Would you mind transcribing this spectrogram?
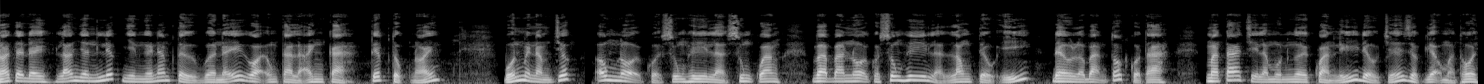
Nói tới đây, lão nhân liếc nhìn người nam tử vừa nãy gọi ông ta là anh cả, tiếp tục nói, bốn mươi năm trước, ông nội của sung hy là sung quang và bà nội của sung hy là long tiểu ý đều là bạn tốt của ta, mà ta chỉ là một người quản lý điều chế dược liệu mà thôi.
